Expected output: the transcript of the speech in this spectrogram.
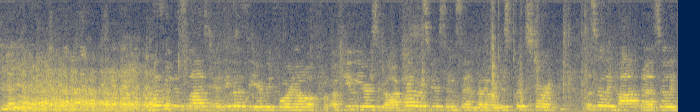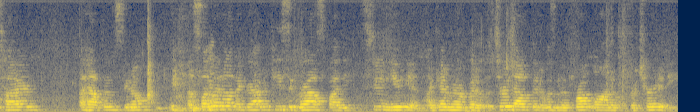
it wasn't this last year, I think it was the year before, no, a, a few years ago. I've probably was here since then, but anyway, just quick story. It was really hot and I was really tired. That happens, you know? And so I went out and I grabbed a piece of grass by the student union. I can't remember, but it was, turned out that it was in the front lawn of a fraternity.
